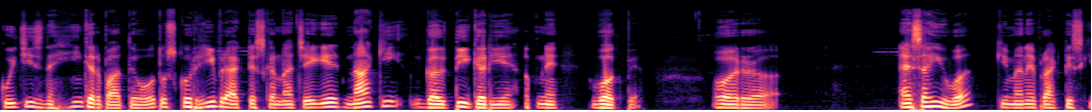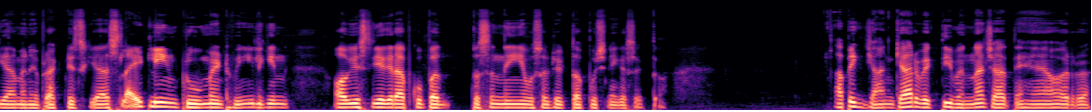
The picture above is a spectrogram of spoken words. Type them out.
कोई चीज़ नहीं कर पाते हो तो उसको री प्रैक्टिस करना चाहिए, ना कि गलती करिए अपने वर्क पे। और, ऐसा ही हुआ कि मैंने प्रैक्टिस किया, मैंने प्रैक्टिस किया स्लाइटली इम्प्रूवमेंट हुई, लेकिन ऑब्वियसली अगर आपको पसंद नहीं है वो सब्जेक्ट तो आप कुछ नहीं कर सकते आप एक जानकार व्यक्ति बनना चाहते हैं और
